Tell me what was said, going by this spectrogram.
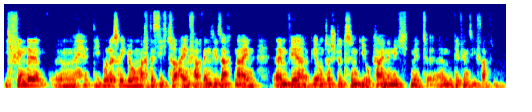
Ich finde, ähm, die Bundesregierung macht es sich zu einfach, wenn sie sagt, nein, ähm, wir, wir unterstützen die Ukraine nicht mit ähm, Defensivwaffen.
